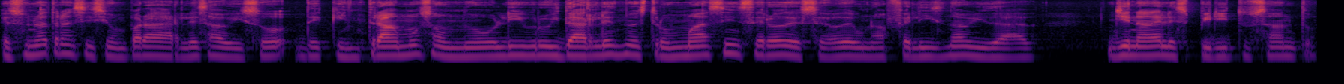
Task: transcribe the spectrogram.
es una transición para darles aviso de que entramos a un nuevo libro y darles nuestro más sincero deseo de una feliz Navidad llena del Espíritu Santo.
